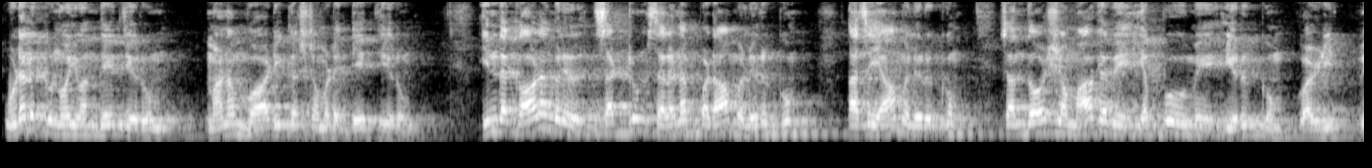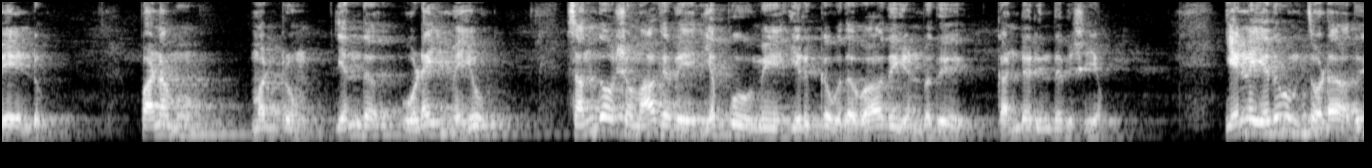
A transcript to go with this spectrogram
உடலுக்கு நோய் வந்தே தீரும் மனம் வாடி கஷ்டமடைந்தே தீரும். இந்த காலங்களில் சற்றும் சலனப்படாமல் இருக்கும் அசையாமல் இருக்கும் சந்தோஷமாகவே எப்பவுமே இருக்கும் வழி வேண்டும். பணமோ மற்றும் எந்த உடைமையோ சந்தோஷமாகவே எப்பவுமே இருக்க உதவாது என்பது கண்டறிந்த விஷயம். என்னை எதுவும் தொடாது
